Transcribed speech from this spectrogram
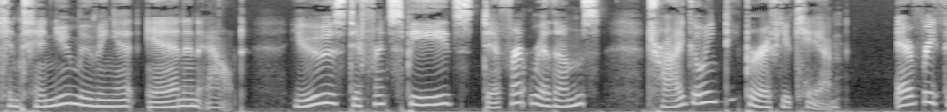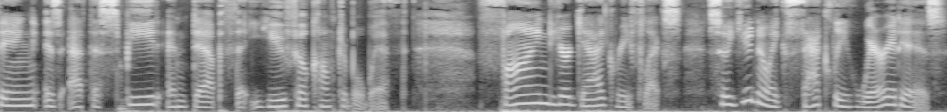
Continue moving it in and out. Use different speeds, different rhythms. Try going deeper if you can. Everything is at the speed and depth that you feel comfortable with. Find your gag reflex so you know exactly where it is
